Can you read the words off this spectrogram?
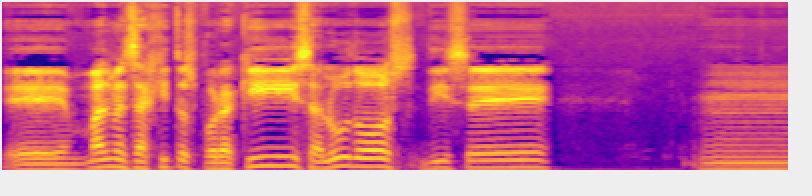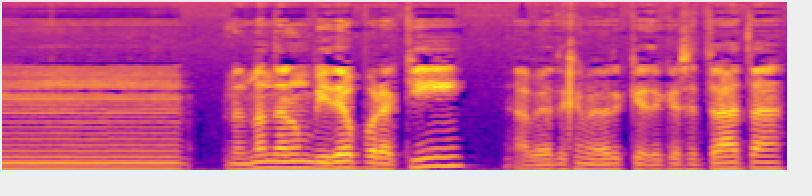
Eh, más mensajitos por aquí, saludos, dice... mm, nos mandan un video por aquí. A ver, déjenme ver qué, de qué se trata.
